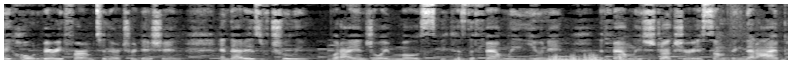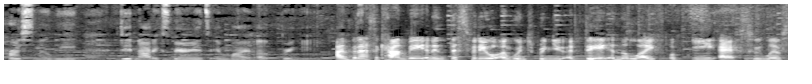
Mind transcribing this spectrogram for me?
they hold very firm to their tradition. And that is truly what I enjoy most because the family unit, the family structure is something that I personally did not experience in my upbringing. I'm Vanessa Kanbi and in this video I'm going to bring you a day in the life of ES who lives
